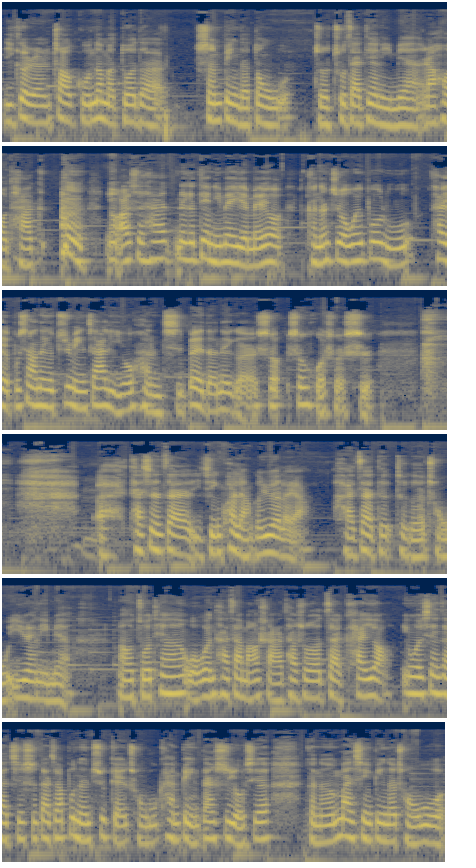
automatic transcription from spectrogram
一个人照顾那么多的生病的动物，就住在店里面。然后他，因为而且他那个店里面也没有，可能只有微波炉，他也不像那个居民家里有很齐备的那个生生活设施。哎，他现在已经快两个月了呀，还在的这个宠物医院里面。然后昨天我问他在忙啥，他说在开药，因为现在其实大家不能去给宠物看病，但是有些可能慢性病的宠物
